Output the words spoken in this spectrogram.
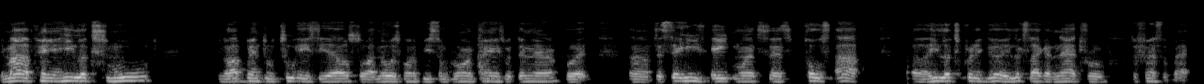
In my opinion, he looks smooth. You know, I've been through two ACLs, so I know it's going to be some growing pains within there. But uh, to say he's eight months since post-op, uh, he looks pretty good. He looks like a natural defensive back.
